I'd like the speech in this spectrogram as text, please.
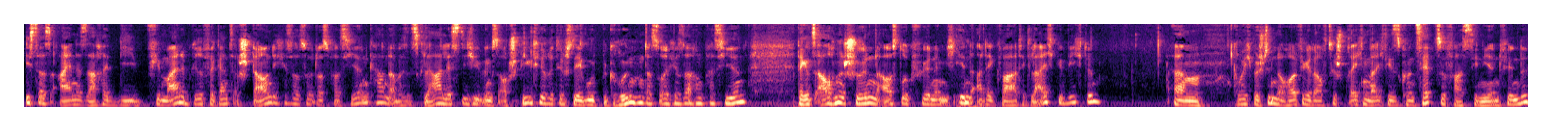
ist das eine Sache, die für meine Begriffe ganz erstaunlich ist, dass so etwas passieren kann, aber es ist klar, lässt sich übrigens auch spieltheoretisch sehr gut begründen, dass solche Sachen passieren. Da gibt es auch einen schönen Ausdruck für, nämlich inadäquate Gleichgewichte. Ähm, komme ich bestimmt noch häufiger darauf zu sprechen, weil ich dieses Konzept so faszinierend finde.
